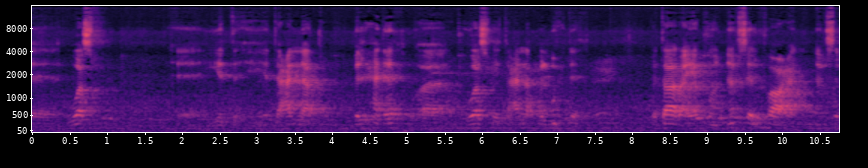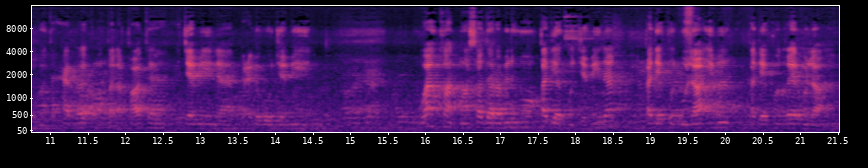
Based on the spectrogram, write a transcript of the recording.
آه، وصف آه، يت- يتعلق بالحدث ووصف يتعلق بالمحدث. فتارة يكون نفس الفاعل نفس المتحرك انطلاقاته جميلة فعله جميل. وإن كان ما صدر منه قد يكون جميلا قد يكون ملائما قد يكون غير ملائم.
